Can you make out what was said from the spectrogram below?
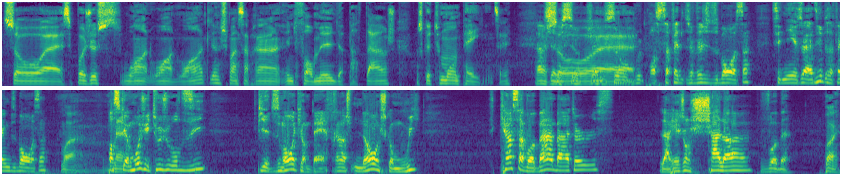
So, euh, c'est pas juste want, want, want, là. Je pense que ça prend une formule de partage parce que tout le monde paye. Ah, j'aime So, ça, j'aime ça. euh, Oui, Parce que ça fait, ça fait juste du bon sens. C'est niaiseux à dire, mais ça fait du bon sens. Ouais. Parce Mais- que moi, j'ai toujours dit, puis il y a du monde qui est comme, ben franchement, non, je suis comme, oui. Quand ça va bien à Batters, la région chaleur va bien. Ouais.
